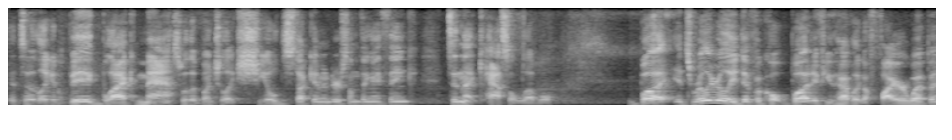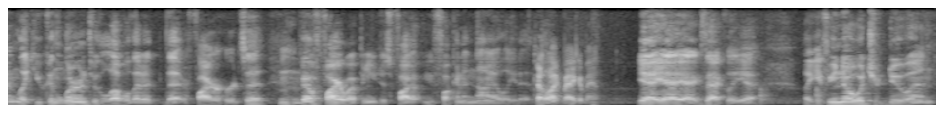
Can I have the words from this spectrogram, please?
it's a like a big black mass with a bunch of like shields stuck in it or something. I think it's in that castle level. But it's really really difficult. But if you have like a fire weapon, like you can learn through the level that it, that fire hurts it. If you have a fire weapon, you just fire you fucking annihilate it. Kind of like Mega Man. Yeah, yeah, yeah, exactly, yeah. Like if you know what you're doing.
